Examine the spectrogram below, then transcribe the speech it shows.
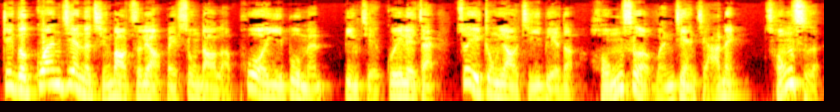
这个关键的情报资料被送到了破译部门，并且归类在最重要级别的红色文件夹内。从此，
